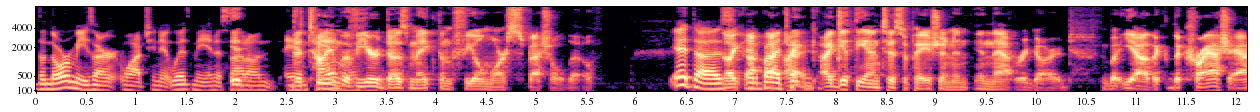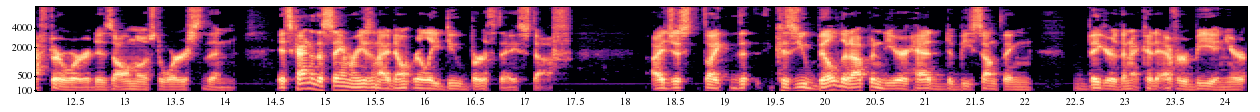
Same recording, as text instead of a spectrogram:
the normies aren't watching it with me and it's not on AMC the time anymore. of year does make them feel more special though it does, like, and, but I, I, try... I, I, get the anticipation in, in that regard. But yeah, the the crash afterward is almost worse than. It's kind of the same reason I don't really do birthday stuff. I just like because you build it up into your head to be something bigger than it could ever be, and you're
